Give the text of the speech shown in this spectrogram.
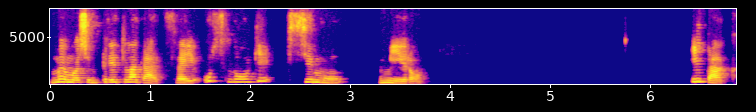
Мы можем предлагать свои услуги всему миру. Итак,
